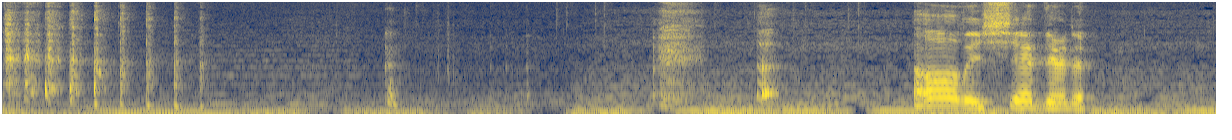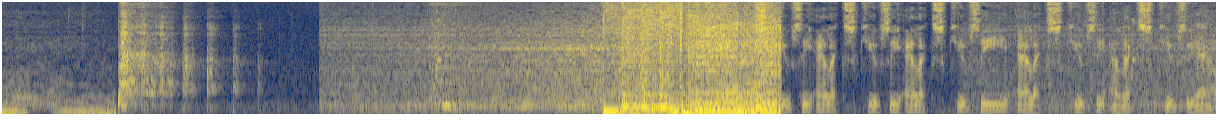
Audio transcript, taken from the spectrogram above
Holy shit, dude. QC LX QC LX QC LX QC LX QCL.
